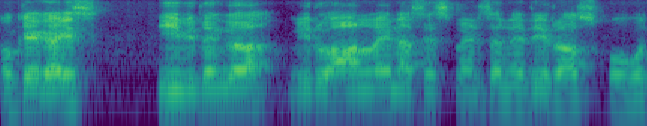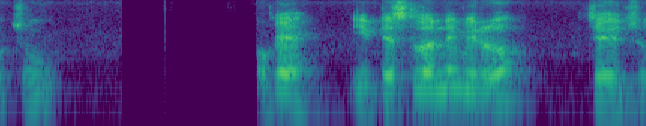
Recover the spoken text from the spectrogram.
ఓకే గైస్ ఈ విధంగా మీరు ఆన్లైన్ అసెస్మెంట్స్ అనేది రాసుకోవచ్చు. ఓకే ఈ టెస్ట్లన్నీ మీరు చేయొచ్చు.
